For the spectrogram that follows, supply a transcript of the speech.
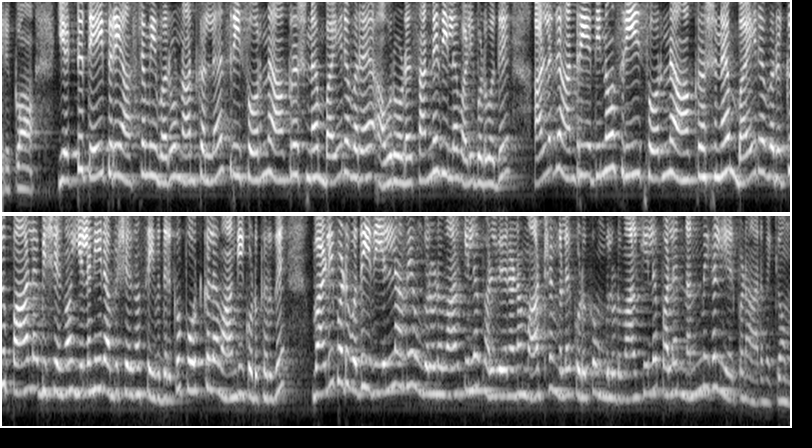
இருக்கும். எட்டு தேய்பிரை அஷ்டமி வரும் நாட்களில் ஸ்ரீ சொர்ண ஆக்ரோஷண பைரவரை அவரோட சன்னதியில் வழிபடுவது அல்லது அன்றைய தினம் ஸ்ரீ சொர்ண ஆக்ரோஷண பைரவருக்கு பால் அபிஷேகம் இளநீர் அபிஷேகம் செய்வதற்கு பொருட்களை வாங்கி கொடுக்கறது. வழிபடுவது இது எல்லாமே உங்களோட வாழ்க்கையில் பல்வேறான மாற்றங்களை கொடுக்க உங்களோட வாழ்க்கையில் பல நன்மைகள் ஏற்பட ஆரம்பிக்கும்.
